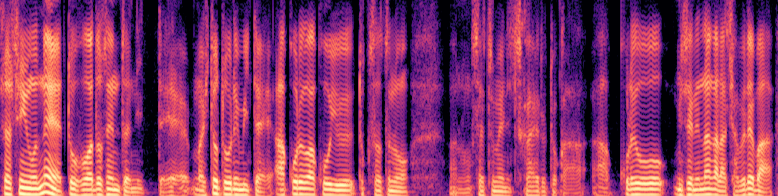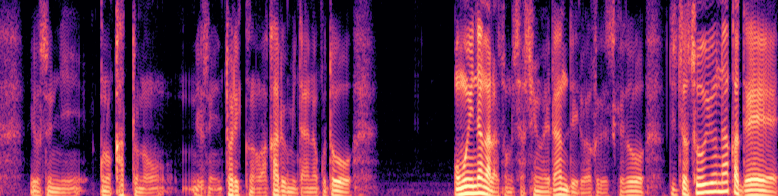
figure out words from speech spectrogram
写真をね東宝アドセンターに行って、まあ、一通り見てあこれはこういう特撮のあの説明に使えるとかあこれを見せれながら喋れば要するにこのカットの要するにトリックが分かるみたいなことを思いながらその写真を選んでいるわけですけど実はそういう中で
